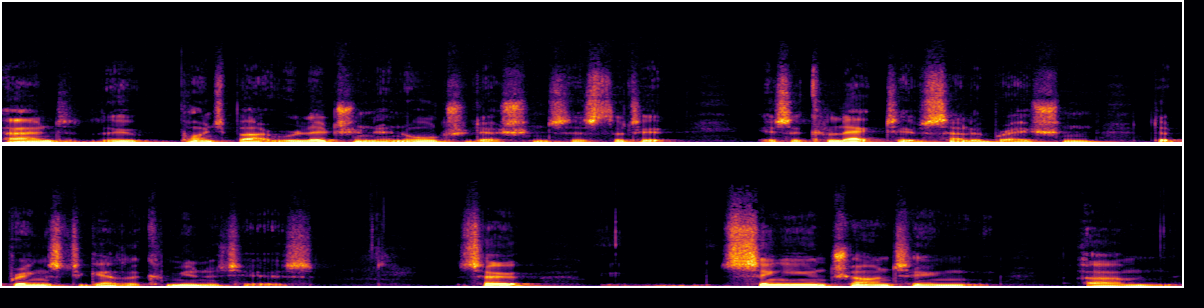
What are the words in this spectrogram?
And the point about religion in all traditions is that it is a collective celebration that brings together communities. So, singing and chanting um,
